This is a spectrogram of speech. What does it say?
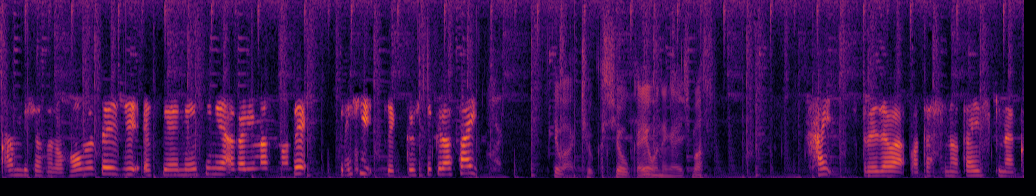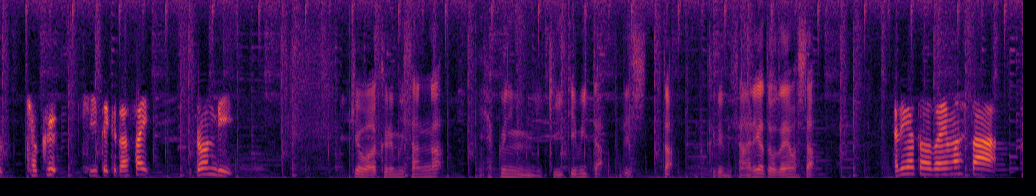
アンビシャスのホームページ、SNS に上がりますので、ぜひチェックしてください。では曲紹介をお願いしますはい。それでは私の大好きな曲、聴いてください。ロンリー。今日はくるみさんが100人に聞いてみたでしたくるみさんありがとうございましたありがとうございました。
